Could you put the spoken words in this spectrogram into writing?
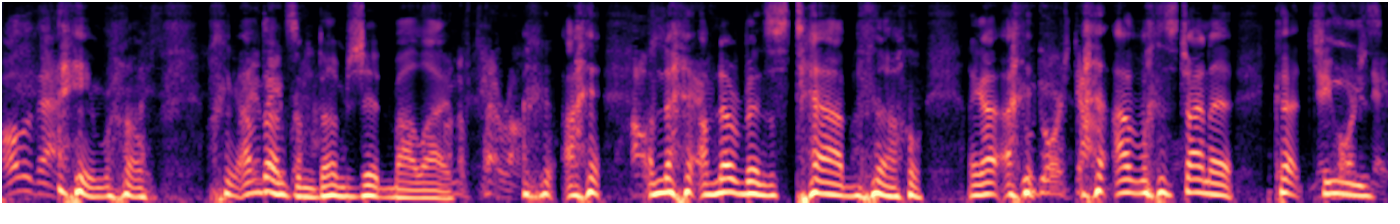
All of that. Hey, bro. I've done some dumb shit in my life. Son of Terra. I, House I'm not, of I've never been stabbed though. Like I, Two doors down. I was trying to cut Nehor's cheese, neighbors. And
